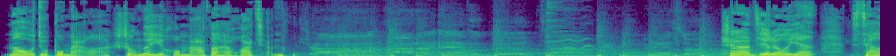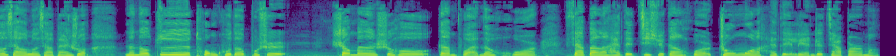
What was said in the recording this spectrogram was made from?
那我就不买了，省得以后麻烦还花钱呢。上上期留言，小小罗小白说：“难道最痛苦的不是上班的时候干不完的活儿，下班了还得继续干活儿，周末了还得连着加班吗？”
